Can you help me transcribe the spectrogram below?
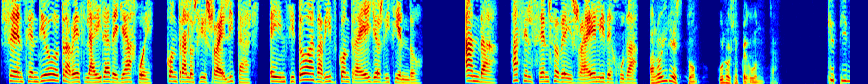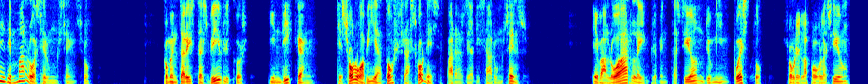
se encendió otra vez la ira de Yahweh contra los israelitas, e incitó a David contra ellos diciendo, Anda, haz el censo de Israel y de Judá. Al oír esto, uno se pregunta, ¿qué tiene de malo hacer un censo? Comentaristas bíblicos indican que sólo había dos razones para realizar un censo. Evaluar la implementación de un impuesto sobre la población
